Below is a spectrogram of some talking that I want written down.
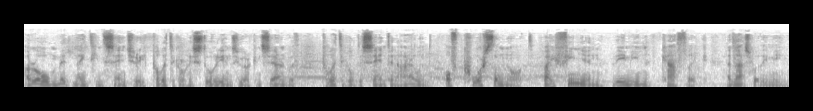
are all mid 19th century political historians who are concerned with political dissent in Ireland. Of course they're not. By Fenian, they mean Catholic, and that's what they mean.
